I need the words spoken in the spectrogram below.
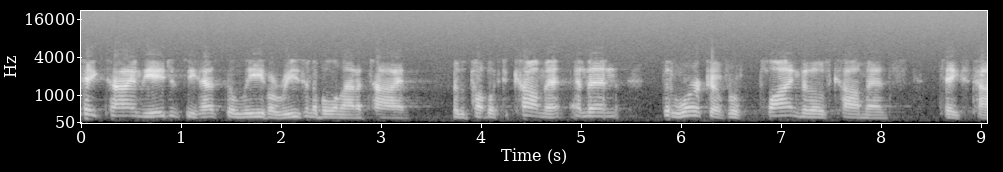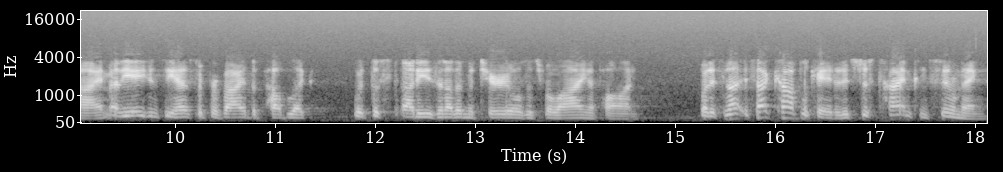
take time. The agency has to leave a reasonable amount of time for the public to comment, and then the work of replying to those comments takes time, and the agency has to provide the public with the studies and other materials it's relying upon but it's not it's not complicated. It's just time consuming.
